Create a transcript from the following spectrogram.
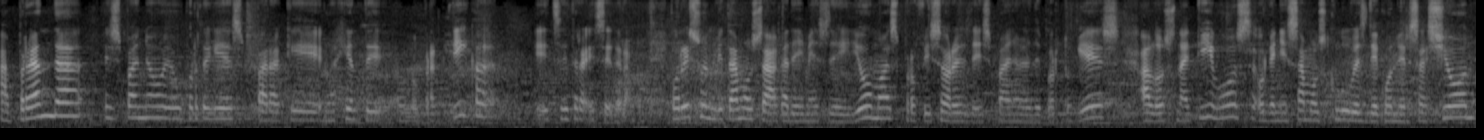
aprenda español o portugués, para que la gente lo practique etcétera, etcétera. Por eso invitamos a academias de idiomas, profesores de español y de portugués, a los nativos, organizamos clubes de conversación,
